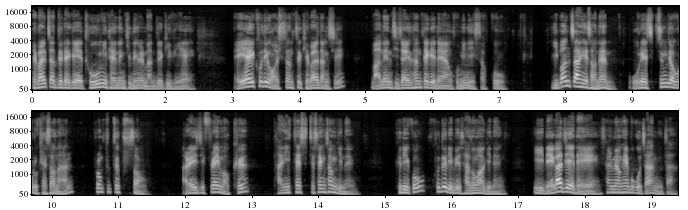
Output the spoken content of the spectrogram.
개발자들에게 도움이 되는 기능을 만들기 위해 AI 코딩 어시스턴트 개발 당시 많은 디자인 선택에 대한 고민이 있었고 이번 장에서는 올해 집중적으로 개선한 프롬프트 구성, RAG 프레임워크, 단위 테스트 생성 기능, 그리고 코드 리뷰 자동화 기능 이 네 가지에 대해 설명해 보고자 합니다.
